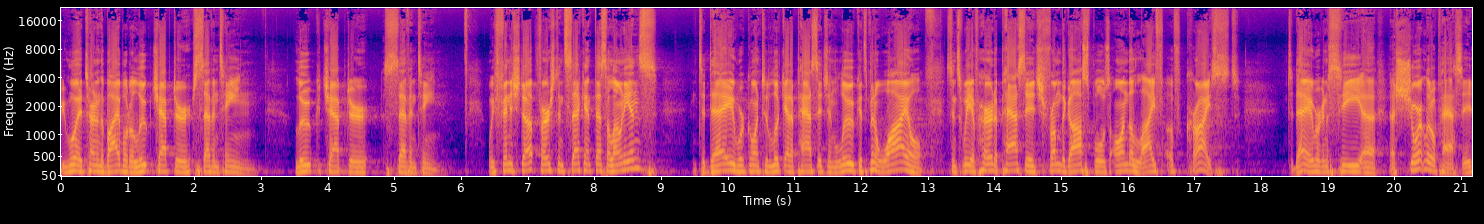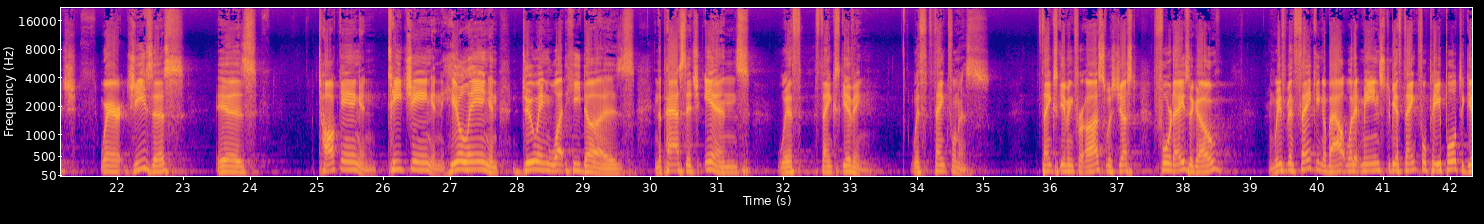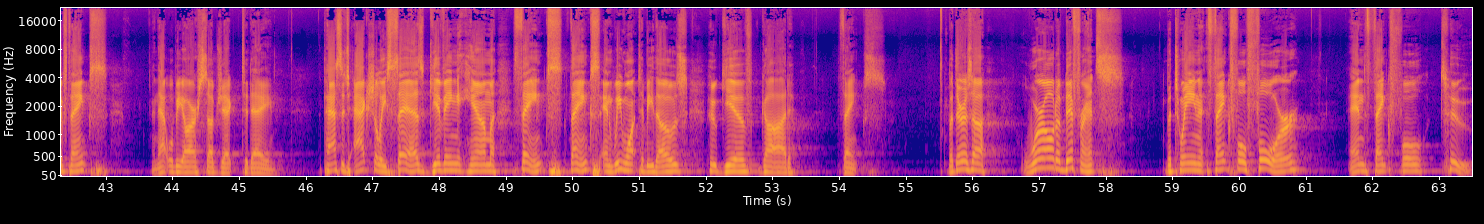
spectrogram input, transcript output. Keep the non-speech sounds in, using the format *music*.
If you would, turn in the Bible to Luke chapter 17. Luke chapter 17. We finished up 1st and 2nd Thessalonians. And today we're going to look at a passage in Luke. It's been a while since we have heard a passage from the Gospels on the life of Christ. Today we're going to see a, a short little passage where Jesus is talking and teaching and healing and doing what he does and the passage ends with thanksgiving, with thankfulness. Thanksgiving for us was just four days ago, and we've been thinking about what it means to be a thankful people, to give thanks, and that will be our subject today. The passage actually says giving him thanks, thanks, and we want to be those who give God thanks. But there is a world of difference between thankful for and thankful to.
